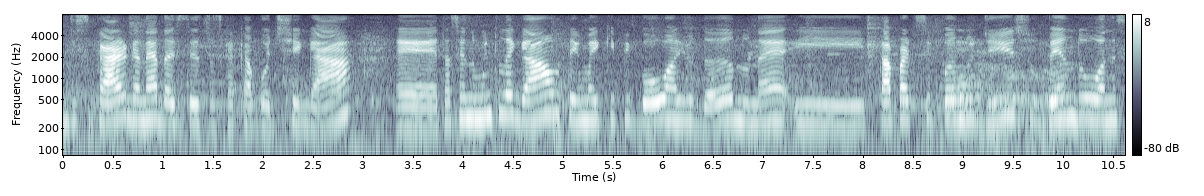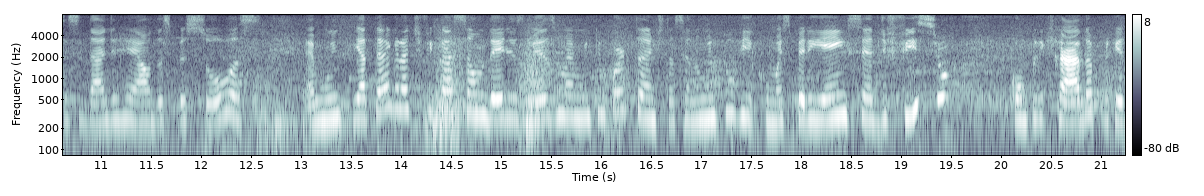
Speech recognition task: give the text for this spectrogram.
descarga né, das cestas que acabou de chegar. Está é, tá sendo muito legal, tem uma equipe boa ajudando, né? E está participando disso, vendo a necessidade real das pessoas. É muito, e até a gratificação deles mesmo é muito importante, está sendo muito rico. Uma experiência difícil, complicada, porque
